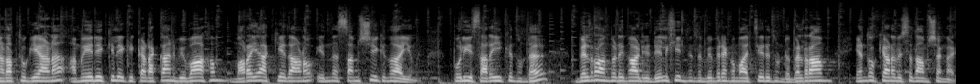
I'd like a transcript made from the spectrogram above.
നടത്തുകയാണ്. അമേരിക്കയിലേക്ക് കടക്കാൻ വിവാഹം മറയാക്കിയതാണോ എന്ന് സംശയിക്കുന്നതായും പോലീസ് അറിയിക്കുന്നുണ്ട്. ബൽറാം നെടുങ്ങാടി ഡൽഹിയിൽ നിന്ന് വിവരങ്ങളുമായി ചേരുന്നുണ്ട്. ബൽറാം എന്തൊക്കെയാണ് വിശദാംശങ്ങൾ?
